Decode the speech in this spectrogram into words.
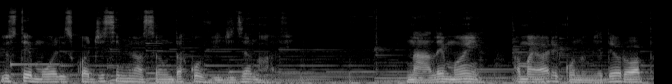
e os temores com a disseminação da Covid-19. Na Alemanha, a maior economia da Europa,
